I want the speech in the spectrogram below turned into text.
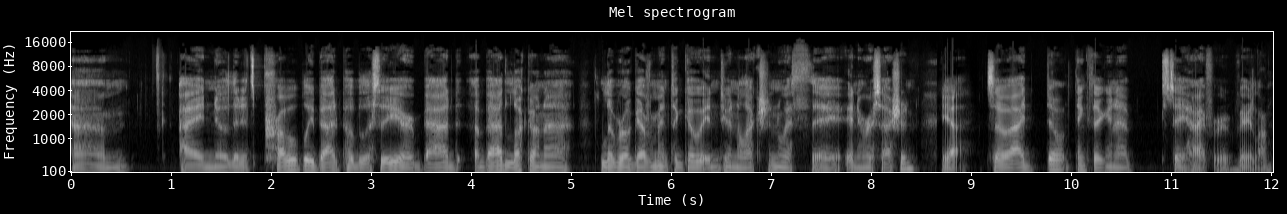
Um, I know that it's probably bad publicity or bad a bad look on a liberal government to go into an election with a, in a recession. Yeah. So I don't think they're going to stay high for very long.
